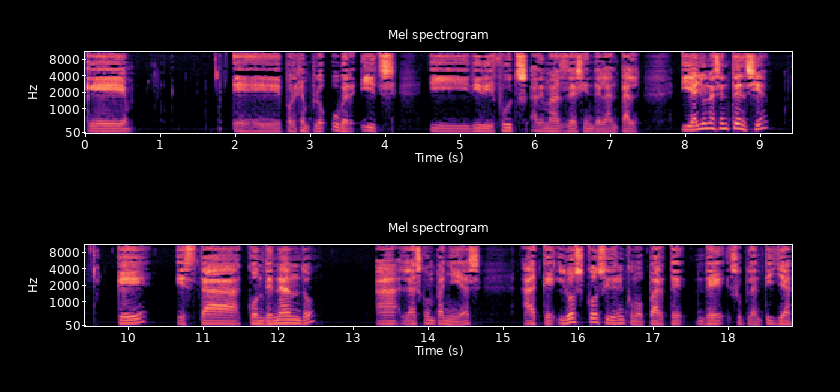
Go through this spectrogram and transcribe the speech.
que, eh, por ejemplo, Uber Eats y Didi Foods, además de Sin Delantal. Y hay una sentencia que está condenando a las compañías a que los consideren como parte de su plantilla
